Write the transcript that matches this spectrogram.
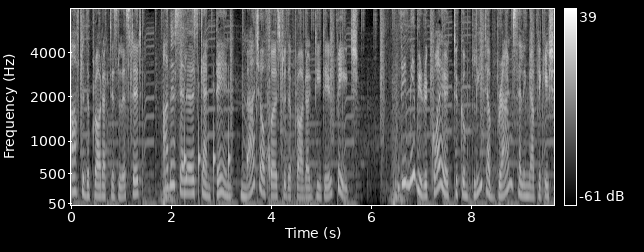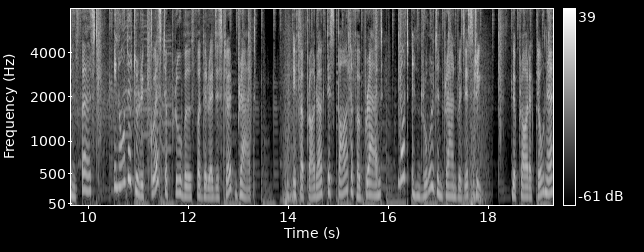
After the product is listed, other sellers can then match offers to the product detail page. They may be required to complete a brand selling application first in order to request approval for the registered brand. If a product is part of a brand not enrolled in brand registry, the product owner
